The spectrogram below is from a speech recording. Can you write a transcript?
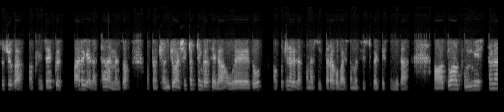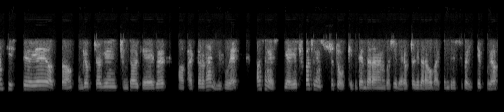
수주가 어, 굉장히 끝 빠르게 나타나면서 어떤 견조한 실적 증가세가 올해에도 어, 꾸준하게 나타날 수 있다라고 말씀을 드릴 수가 있겠습니다. 어, 또한 북미 스탈란티스의 어떤 공격적인 증설 계획을 어, 발표를 한 이후에 삼성 SDI의 추가적인 수주도 기대된다라는 것이 매력적이다라고 말씀드릴 수가 있겠고요.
